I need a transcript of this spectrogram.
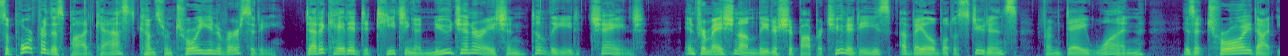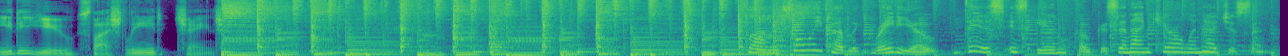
Support for this podcast comes from Troy University, dedicated to teaching a new generation to lead change. Information on leadership opportunities available to students from day one is at troy.edu slash lead change. From Troy Public Radio, this is In Focus, and I'm Carolyn Hutchison.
